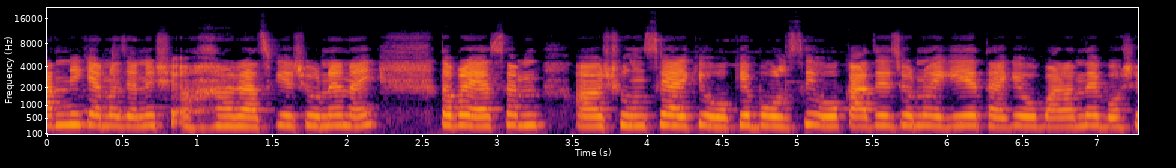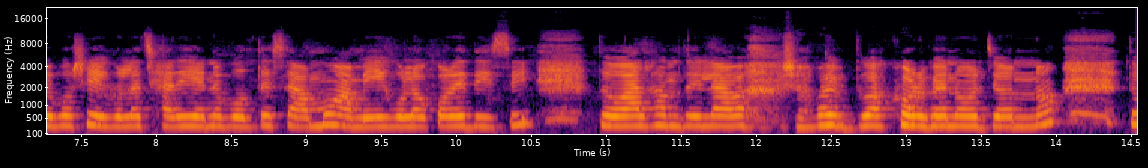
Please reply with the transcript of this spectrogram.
আন্নি কেন জানি আর আজকে শুনে নাই। তারপরে এসান শুনছে আর কি, ওকে বলছি, ও কাজের জন্য এগিয়ে থাকে, ও বারান্দায় বসে বসে এগুলো ছাড়িয়ে এনে বলতেছে, আম্মু, আমি এগুলো করে দিয়েছি তো আলহামদুলিল্লাহ সবাই দোয়া করবেন ওর জন্য। তো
